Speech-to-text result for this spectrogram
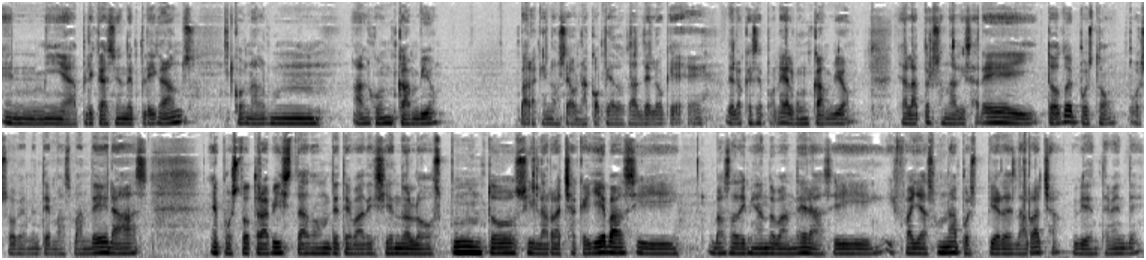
en mi aplicación de Playgrounds con algún, algún cambio para que no sea una copia total de lo que de lo que se pone algún cambio. Ya la personalizaré y todo. He puesto pues obviamente más banderas. He puesto otra vista donde te va diciendo los puntos y la racha que llevas y vas adivinando banderas y, fallas una pues pierdes la racha evidentemente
